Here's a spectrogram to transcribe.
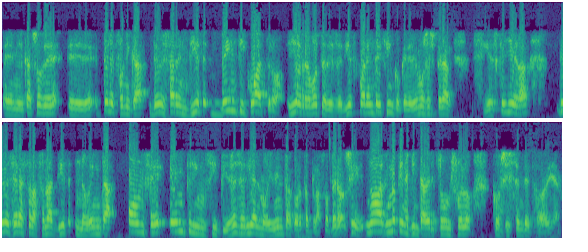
en el caso de eh, Telefónica, debe estar en 10.24 y el rebote desde 10.45 que debemos esperar, si es que llega, debe ser hasta la zona 10.90-11 en principio. Ese sería el movimiento a corto plazo. Pero sí, no, no tiene pinta de haber hecho un suelo consistente todavía.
